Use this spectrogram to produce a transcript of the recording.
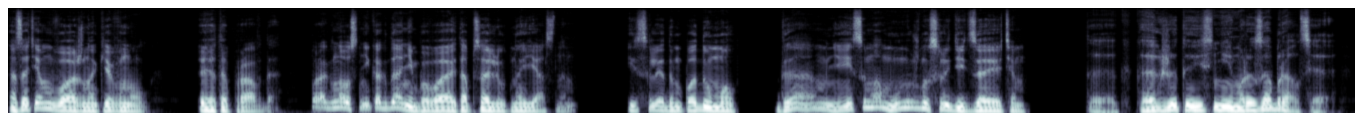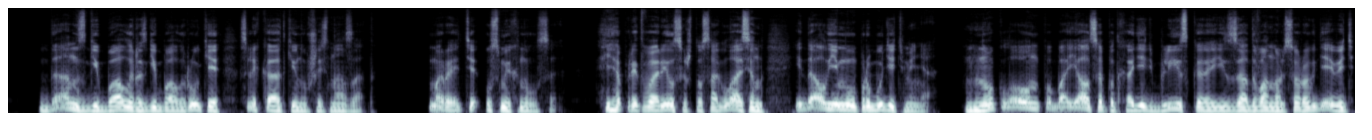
а затем важно кивнул. Это правда. Прогноз никогда не бывает абсолютно ясным. И следом подумал, да, мне и самому нужно следить за этим. «Так как же ты с ним разобрался?» Дан сгибал и разгибал руки, слегка откинувшись назад. Моретти усмехнулся. Я притворился, что согласен, и дал ему пробудить меня. Но клоун побоялся подходить близко из-за 2049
